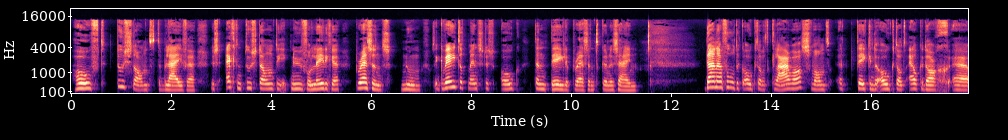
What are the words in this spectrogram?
hoofd toestand te blijven. Dus echt een toestand die ik nu volledige presence noem. Want ik weet dat mensen dus ook ten dele present kunnen zijn. Daarna voelde ik ook dat het klaar was, want het betekende ook dat elke dag uh,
